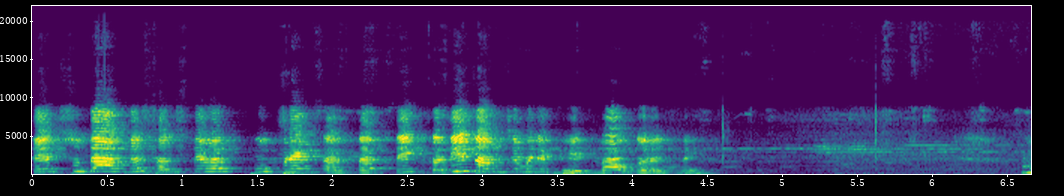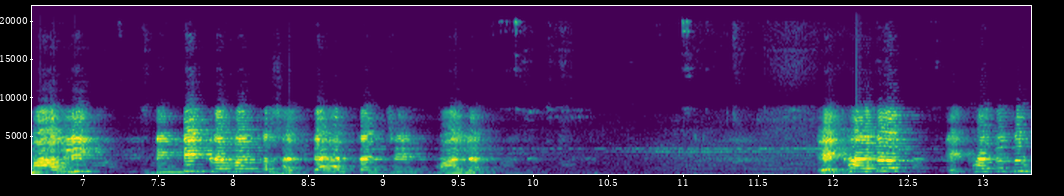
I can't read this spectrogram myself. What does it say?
ते सुद्धा आमच्या संस्थेवर खूप प्रेम करतात. ते कधीच आमच्यामध्ये भेदभाव करत नाही माऊली दिंडी क्रमांक सत्याहत्तरचे मालक. एखादं एखादं जर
